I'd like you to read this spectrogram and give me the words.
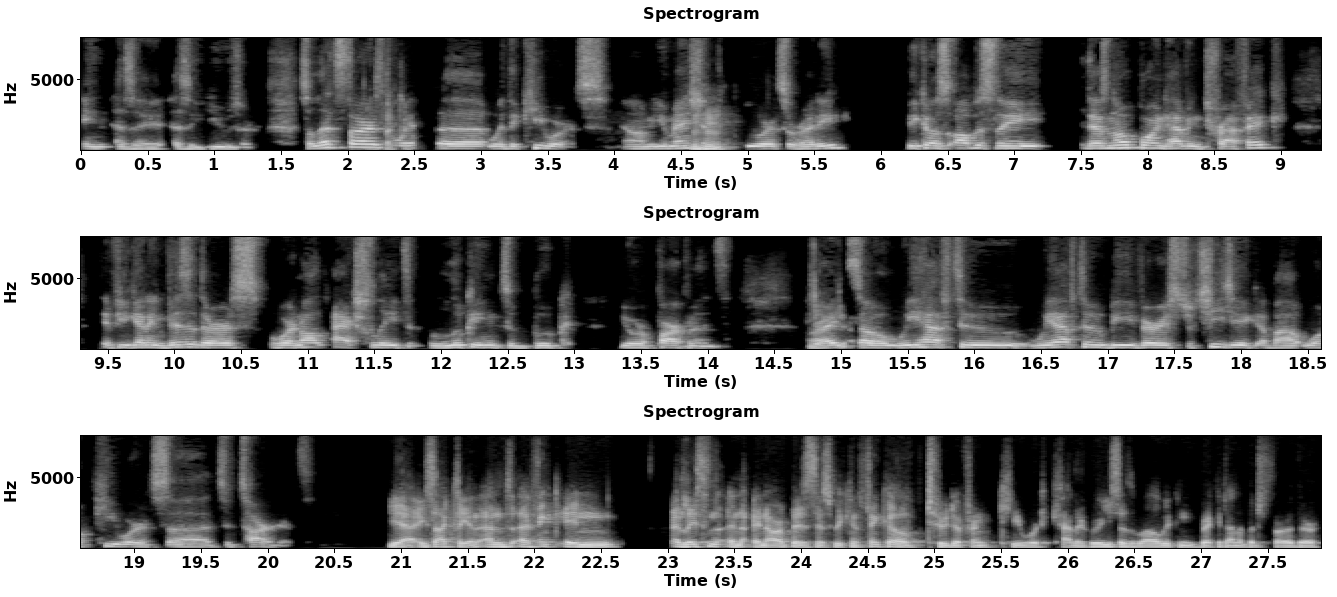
in as a as a user. So let's start exactly. with uh, with the keywords. Um, you mentioned mm-hmm. keywords already, because obviously there's no point having traffic if you're getting visitors who are not actually looking to book your apartment right yeah. so we have to we have to be very strategic about what keywords uh, to target yeah, exactly. And, and I think in at least in, in, our business, we can think of two different keyword categories as well. We can break it down a bit further,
